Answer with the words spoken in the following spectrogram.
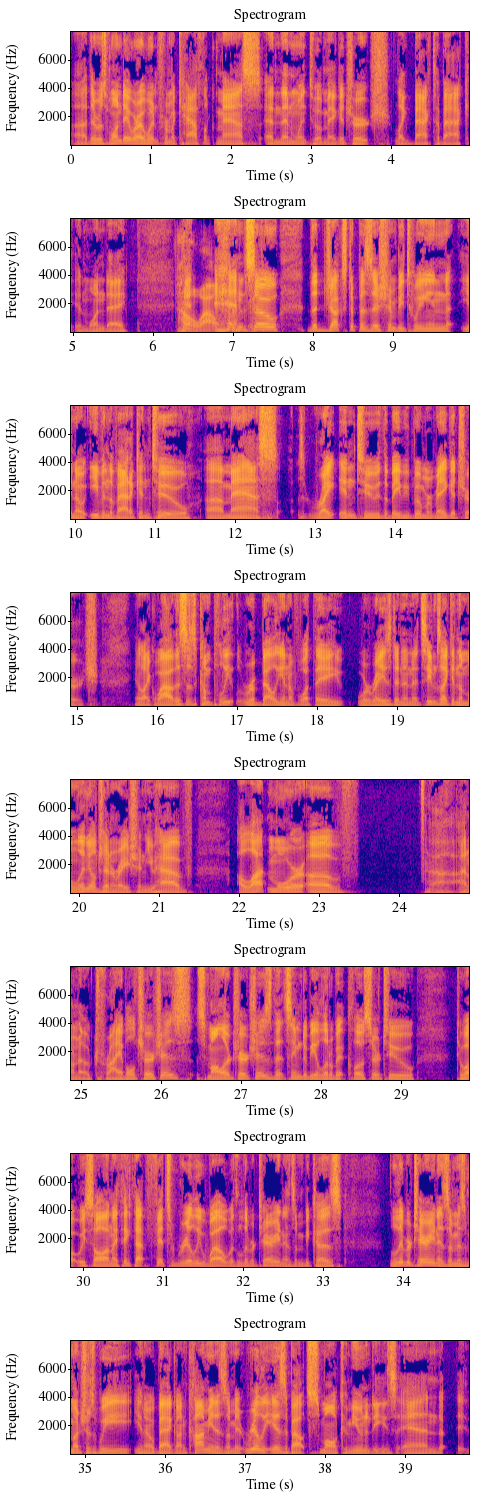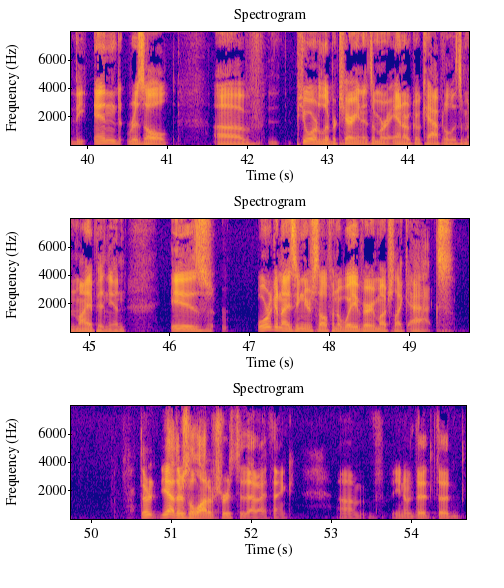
uh, there was one day where I went from a Catholic mass and then went to a mega church like back to back in one day. Oh wow! and so the juxtaposition between you know even the Vatican II uh, mass right into the baby boomer mega church, you're like, wow, this is a complete rebellion of what they were raised in. And it seems like in the millennial generation, you have a lot more of uh, I don't know tribal churches, smaller churches that seem to be a little bit closer to to what we saw, and I think that fits really well with libertarianism because libertarianism as much as we you know bag on communism it really is about small communities. And the end result of pure libertarianism or anarcho-capitalism in my opinion is organizing yourself in a way very much like acts. There yeah there's a lot of truth to that i think. Um, you know the the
